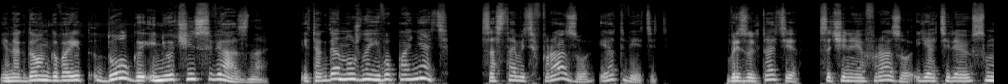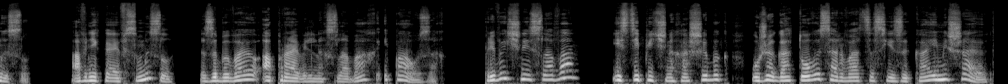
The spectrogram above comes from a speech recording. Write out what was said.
Иногда он говорит долго и не очень связно, и тогда нужно его понять, составить фразу и ответить. В результате, сочиняя фразу, я теряю смысл, а вникая в смысл, забываю о правильных словах и паузах. Привычные слова из типичных ошибок уже готовы сорваться с языка и мешают.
